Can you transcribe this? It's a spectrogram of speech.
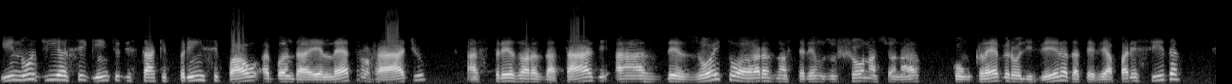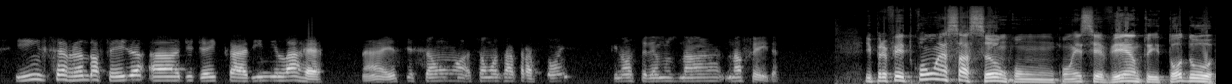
E no dia seguinte o destaque principal, a banda Eletro Rádio, às 3 horas da tarde. Às 18 horas nós teremos o show nacional com Kleber Oliveira, da TV Aparecida, e encerrando a feira, a DJ Karine Larré. Né? Essas são, são as atrações que nós teremos na, na feira. E prefeito, com essa ação, com, com esse evento e todo uh,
